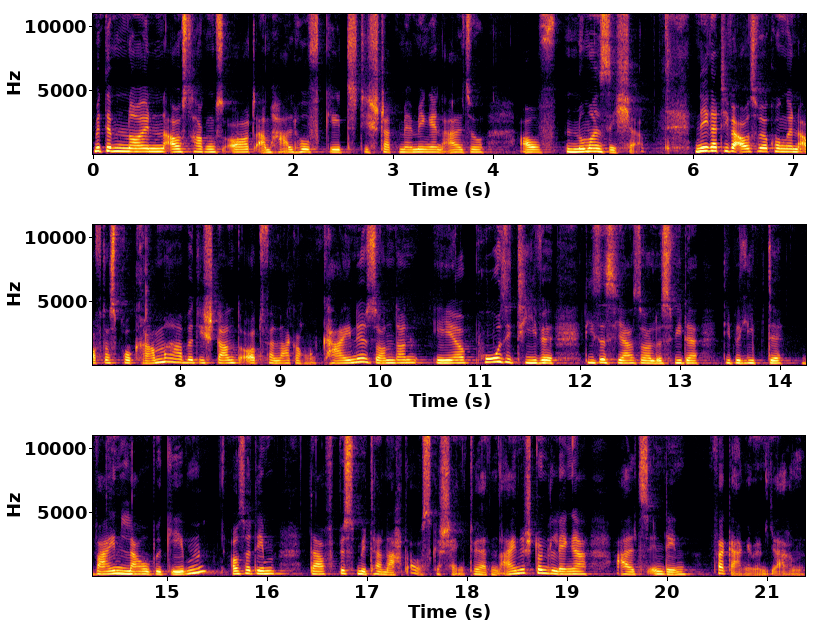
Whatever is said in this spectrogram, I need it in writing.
Mit dem neuen Austragungsort am Hallhof geht die Stadt Memmingen also auf Nummer sicher. Negative Auswirkungen auf das Programm habe die Standortverlagerung keine, sondern eher positive. Dieses Jahr soll es wieder die beliebte Weinlaube geben. Außerdem darf bis Mitternacht ausgeschenkt werden, eine Stunde länger als in den vergangenen Jahren.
